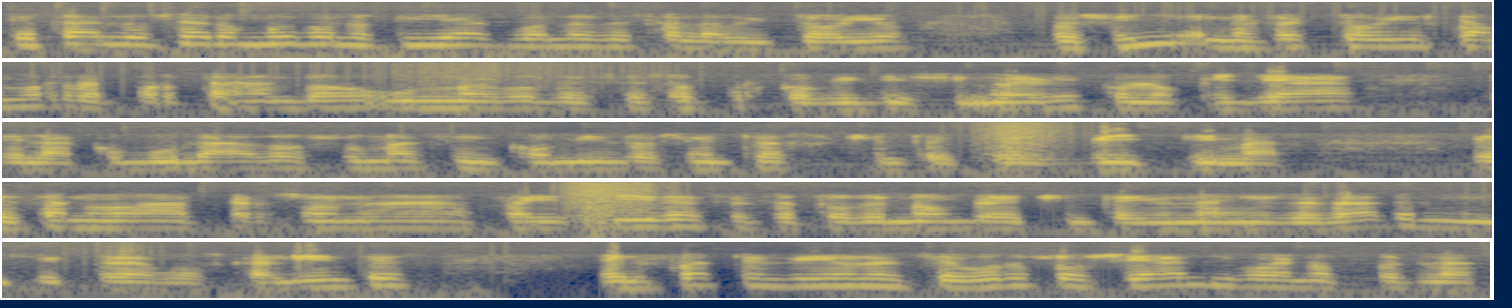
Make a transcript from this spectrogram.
¿Qué tal, Lucero? Muy buenos días, buenos días al auditorio. Pues sí, en efecto, hoy estamos reportando un nuevo deceso por COVID-19, con lo que ya el acumulado suma 5.283 víctimas. Esta nueva persona fallecida se trató de un hombre de 81 años de edad del municipio de Aguascalientes. Él fue atendido en el Seguro Social y bueno, pues las,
